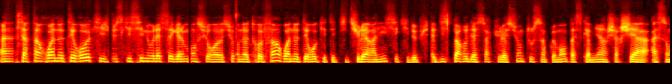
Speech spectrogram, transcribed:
un certain Juan Otero qui jusqu'ici nous laisse également sur, euh, notre fin. Juan Otero qui était titulaire à Nice et qui depuis a disparu de la circulation tout simplement parce qu'Amiens a cherché à, s'en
